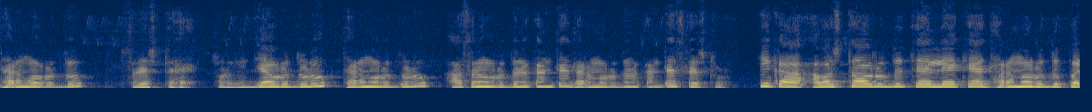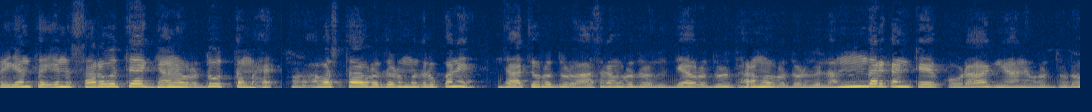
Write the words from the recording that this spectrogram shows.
ధర్మ వృద్ధు శ్రేష్ఠ. హై చూడు విద్యావృద్ధుడు ధర్మవృద్ధుడు ఆశ్రమ వృద్ధుని కంటే ధర్మవృద్ధుని కంటే శ్రేష్ఠుడు. ఇక అవస్థావృద్ధితే లేకే ధర్మవృద్ధు పర్యంత ఈయన సర్వతే జ్ఞాన వృద్ధి ఉత్తమ అవస్థా వృద్ధుడు మొదలుకొని జాతి వృద్ధుడు ఆశ్రమ వృద్ధుడు విద్యా వృద్ధుడు ధర్మ వృద్ధుడు వీళ్ళందరికంటే కూడా జ్ఞాన వృద్ధుడు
